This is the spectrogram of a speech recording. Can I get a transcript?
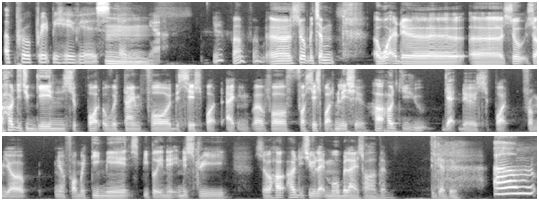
appropriate behaviors, and yeah. Yeah, faham, faham. Uh, so macam uh, what are the uh, so so how did you gain support over time for the Safe Sport Act uh, for for Safe Sport Malaysia? How how do you get the support from your you know former teammates, people in the industry? So how how did you like mobilize all of them together? Um,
